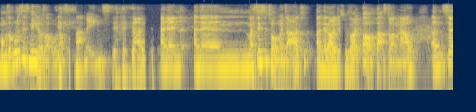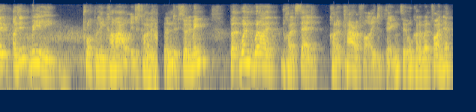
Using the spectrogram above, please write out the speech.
Mum was like, "What does this mean?" I was like, "Well, that's what that means." um, and then and then my sister told my dad, and then I just was like, "Oh, that's done now." Um, so I didn't really properly come out; it just kind of mm. happened, if you see what I mean. But when when I kind of said, kind of clarified things, it all kind of went fine. Yeah,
